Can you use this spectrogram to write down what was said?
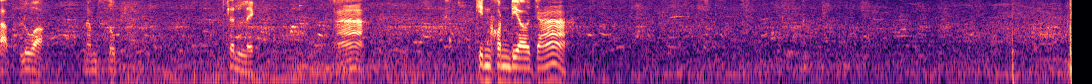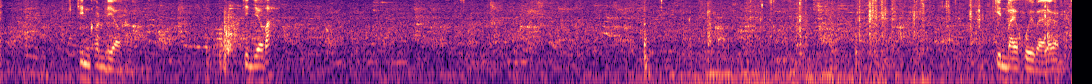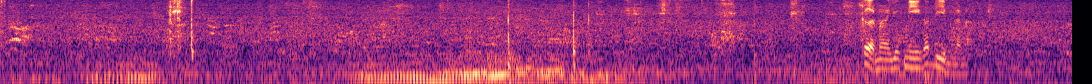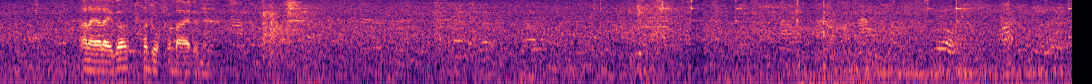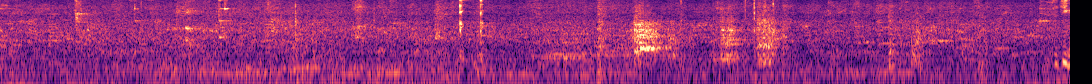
ตับลวก น้ำซุป เส้นเล็ก อ่า กินคนเดียวจ้า กินคนเดียวครับ กินเยอะปะกินไปคุยไปแล้วกัน กิดมายุคนี้ก็ดีเหมือนกันนะอะไรอะไรก็สะดวกสบายไปหมด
